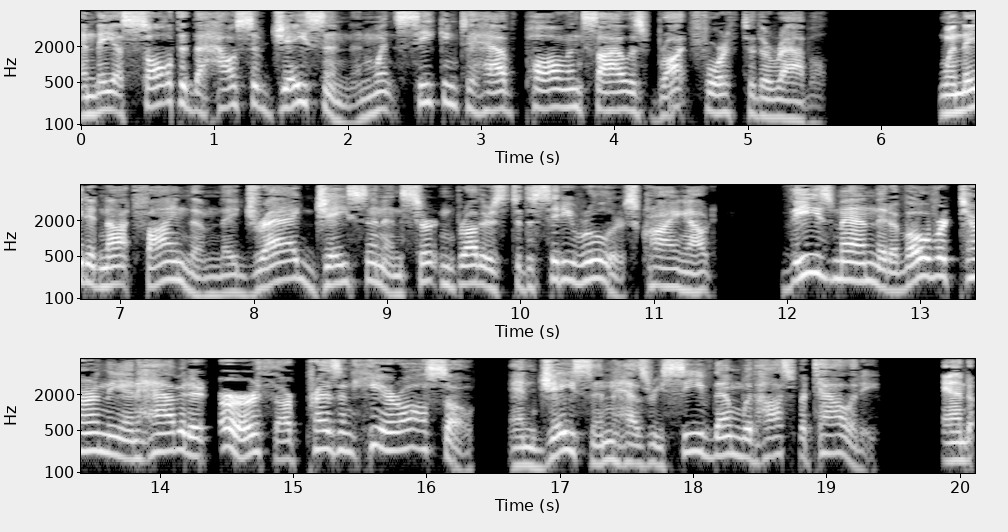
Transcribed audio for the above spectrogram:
And they assaulted the house of Jason and went seeking to have Paul and Silas brought forth to the rabble. When they did not find them, they dragged Jason and certain brothers to the city rulers, crying out, These men that have overturned the inhabited earth are present here also, and Jason has received them with hospitality. And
